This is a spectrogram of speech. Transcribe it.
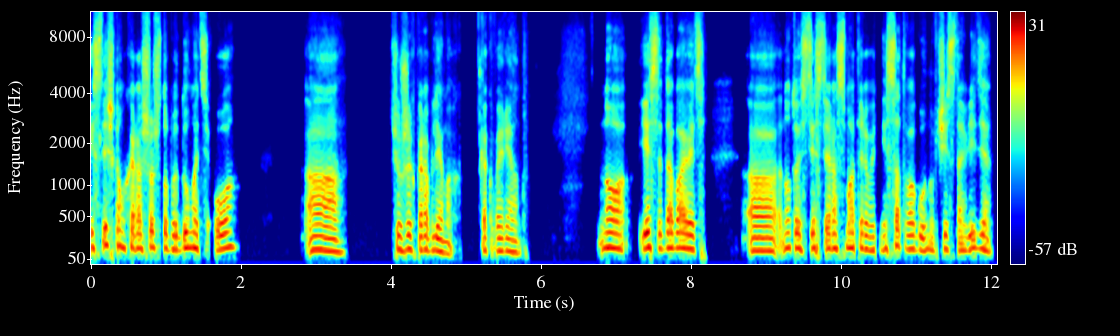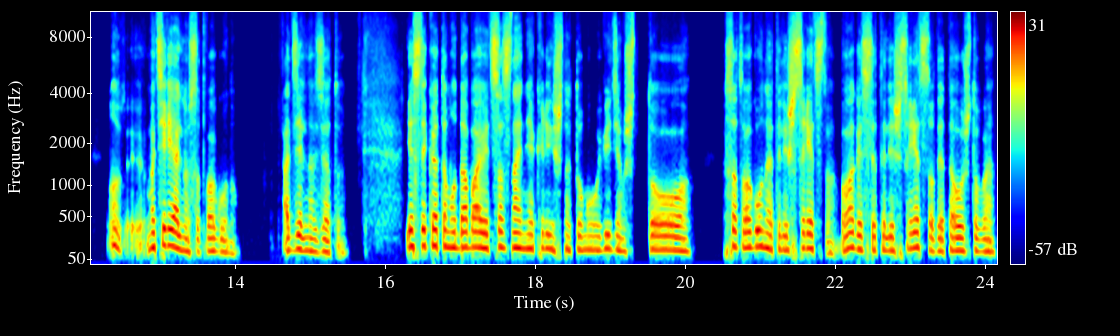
и слишком хорошо, чтобы думать о, о чужих проблемах как вариант. Но если добавить, а, ну то есть если рассматривать не сатвагуну в чистом виде, ну, э, материальную сатвагуну, отдельно взятую, если к этому добавить сознание Кришны, то мы увидим, что сатвагуна – это лишь средство, благость – это лишь средство для того, чтобы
